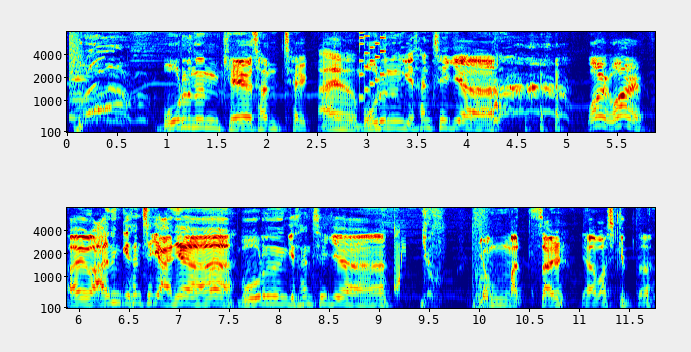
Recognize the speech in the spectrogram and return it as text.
모르는 개 산책. 아유 모르는 게 산책이야. 월 월. 아유 아는 게 산책이 아니야. 모르는 게 산책이야. 영맛살? 야 맛있겠다.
